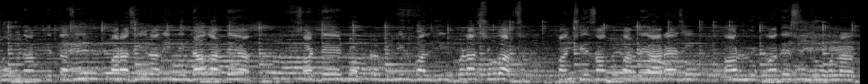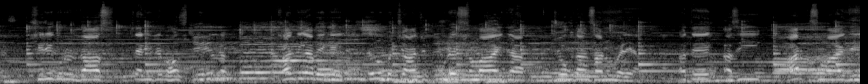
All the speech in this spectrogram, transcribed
ਯੋਗਦਾਨ ਦਿੱਤਾ ਸੀ। ਪਰ ਅਸੀਂ ਇਹਨਾਂ ਦੀ ਨਿੰਦਾ ਕਰਦੇ ਹਾਂ। ਸਾਡੇ ਡਾਕਟਰ ਬਲਵੀਰ ਬਲ ਜੀ ਬੜਾ ਸੰਘਰਸ਼ 5-6 ਸਾਲ ਤੋਂ ਕਰਦੇ ਆ ਰਹੇ ਸੀ ਔਰ ਲੋਕਾਂ ਦੇ ਸਹਿਯੋਗ ਨਾਲ ਸ਼੍ਰੀ ਗੁਰੂ ਰਵਿਦਾਸ ਚੈਰੀਟੇਬਲ ਹਸਪੀਟਲ ਖਾਂਦੀਆਂ ਵਿਖੇ ਇਹਨੂੰ ਬਚਾਉਣ 'ਚ ਪੂਰੇ ਸਮਾਜ ਦਾ ਯੋਗਦਾਨ ਸਾਨੂੰ ਮਿਲਿਆ। ਅਤੇ ਅਸੀਂ ਹਰ ਸਮਾਜ ਦੇ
